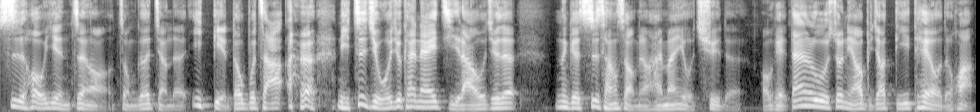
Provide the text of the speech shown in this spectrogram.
事后验证哦，总哥讲的一点都不差，你自己回去看那一集啦。我觉得那个市场扫描还蛮有趣的。OK，但是如果说你要比较 detail 的话，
